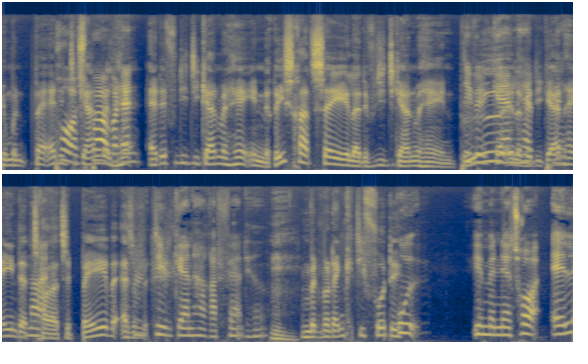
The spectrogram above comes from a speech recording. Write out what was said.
Jo, men hvad er det, Prøv de gerne vil hvordan- have? Er det, fordi de gerne vil have en rigsretssag, eller er det, fordi de gerne vil have en bøde, vil eller have- vil de gerne have en, der Nej. træder tilbage? Altså, De vil gerne have retfærdighed. Mm. men hvordan kan de få det? Ud, jamen, jeg tror, alle,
